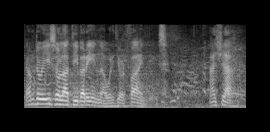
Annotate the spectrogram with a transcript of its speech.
Come to Isola Tiberina with your findings. I shall.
